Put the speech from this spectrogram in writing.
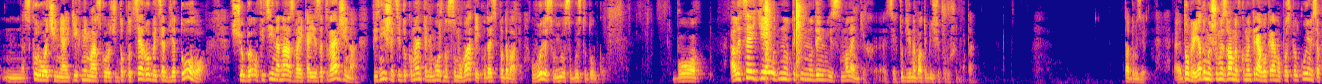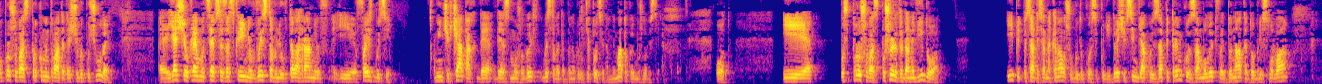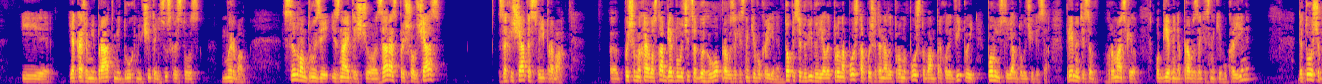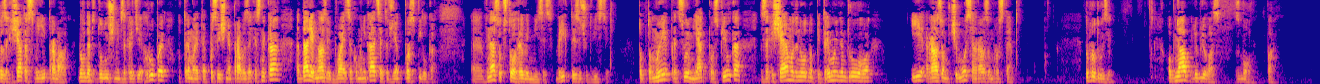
скорочення, яких нема скорочень. Тобто це робиться для того, щоб офіційна назва, яка є затверджена, пізніше ці документи не можна сумувати і кудись подавати. Говорю свою особисту думку. Бо. Але це є ну, такий ну, один із маленьких е, цих. Тут є набагато більше порушення. Так. Та, друзі. Е, Добре, я думаю, що ми з вами в коментарях окремо поспілкуємося. Попрошу вас прокоментувати те, що ви почули. Е, Я ще окремо це все заскріню, виставлю в Телеграмі і в Фейсбуці, в інших чатах, де, де зможу виставити, бо, наприклад, в Тіктоці там нема такої можливості. От. І прошу вас поширити дане відео і підписатися на канал, щоб бути в курсі подій. До речі, всім дякую за підтримку, за молитви, донати, добрі слова. І як каже мій брат, мій друг, мій вчитель Ісус Христос, мир вам. Сил вам, друзі, і знайте, що зараз прийшов час захищати свої права. Е, Пише Михайло Стаб, як долучитися до ГО правозахисників України. В дописі до відео є електронна пошта. Пишете на електронну пошту, вам приходить відповідь повністю, як долучитися. Приєднуйтеся в громадське об'єднання правозахисників України для того, щоб захищати свої права. Ви будете долучені в закриті групи, отримаєте посвідчення правозахисника, а далі в нас відбувається комунікація, це вже як проспілка. Е, Внесок 100 гривень місяць, в рік 1200. Тобто ми працюємо як проспілка, захищаємо один одного, підтримуємо другого і разом вчимося, разом ростемо. Добро, друзі. Обняв, люблю вас з Богом.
